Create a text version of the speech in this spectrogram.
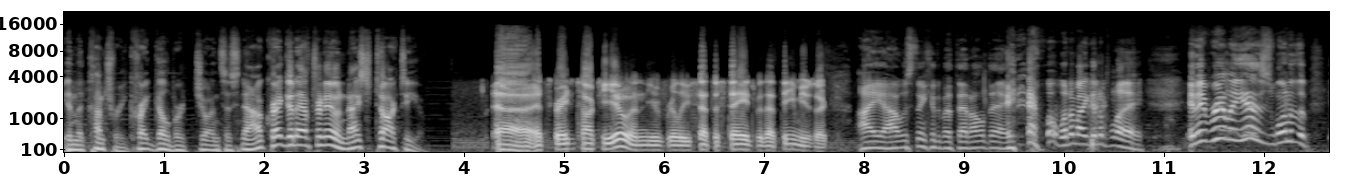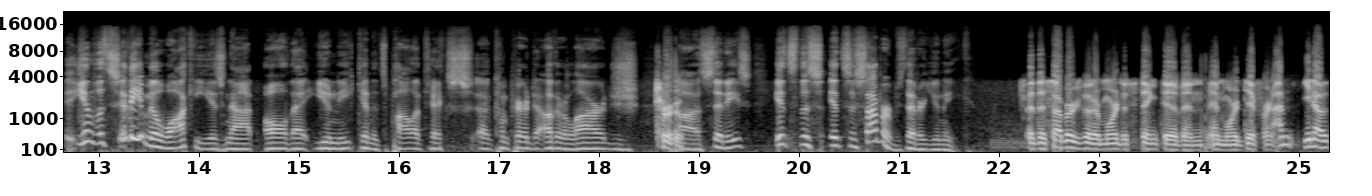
in the country. Craig Gilbert joins us now. Craig, good afternoon. Nice to talk to you. Uh, it's great to talk to you, and you've really set the stage with that theme music. I uh, was thinking about that all day. what am I going to play? And it really is one of the, you know, the city of Milwaukee is not all that unique in its politics uh, compared to other large uh, cities. It's the, it's the suburbs that are unique the suburbs that are more distinctive and, and more different. I'm, you know,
